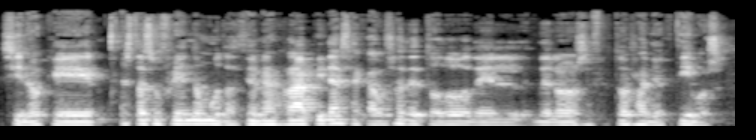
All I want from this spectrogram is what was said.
sino que está sufriendo mutaciones rápidas a causa de todo de los efectos radioactivos.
